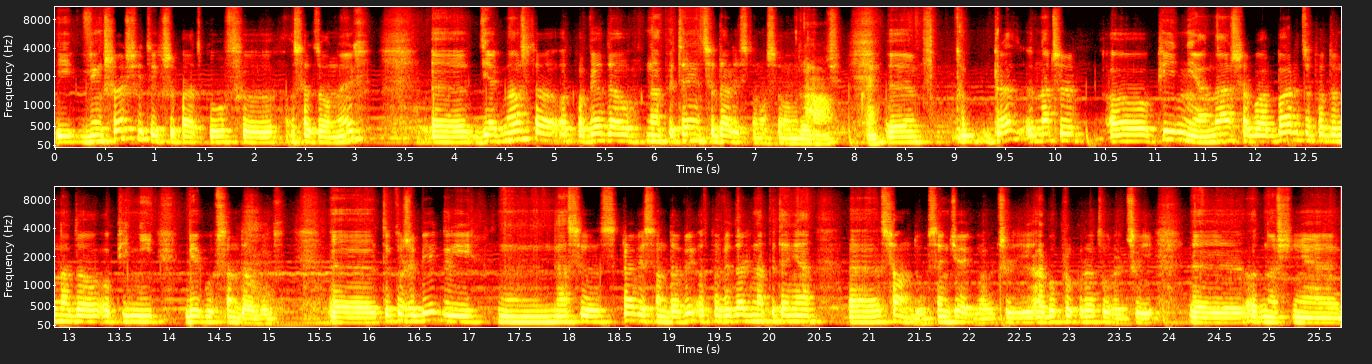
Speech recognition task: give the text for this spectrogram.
I w większości tych przypadków e, osadzonych diagnosta odpowiadał na pytanie, co dalej z tą osobą robić. Aha, okay. znaczy opinia nasza była bardzo podobna do opinii biegłych sądowych. E, tylko, że biegli mm, na sprawie sądowej odpowiadali na pytania e, sądu, sędziego, czyli albo prokuratury, czyli e, odnośnie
